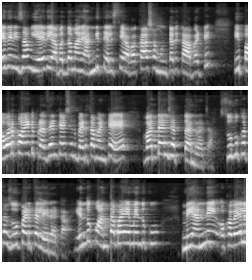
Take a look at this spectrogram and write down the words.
ఏది నిజం ఏది అబద్ధం అని అన్ని తెలిసే అవకాశం ఉంటుంది కాబట్టి ఈ పవర్ పాయింట్ ప్రజెంటేషన్ పెడతామంటే వద్దని చెప్తానరట సుముఖత చూపెడతలేరట. ఎందుకు? అంత భయం ఎందుకు? మీ అన్ని ఒకవేళ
